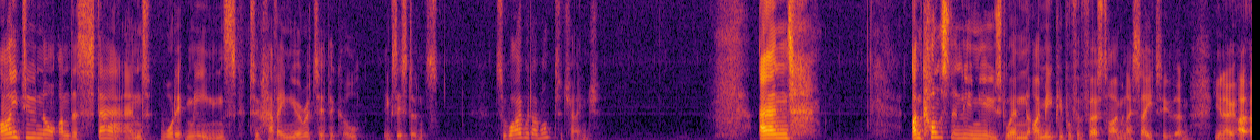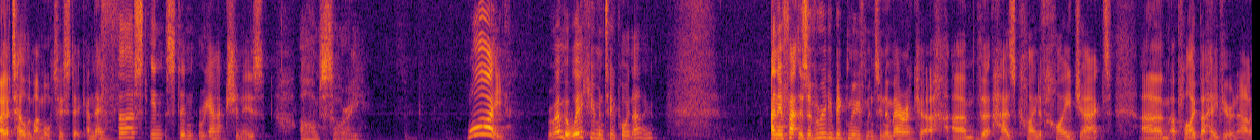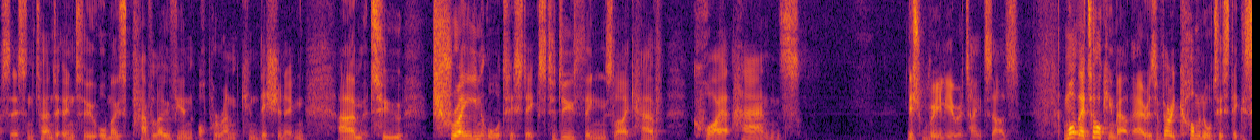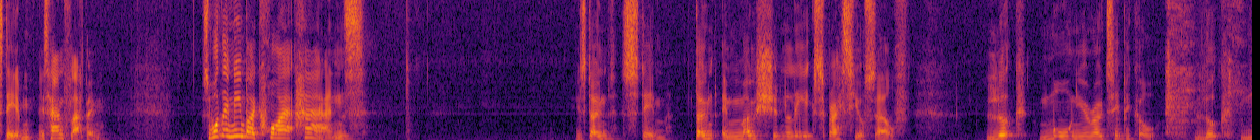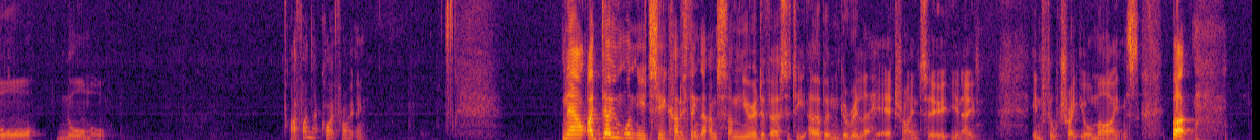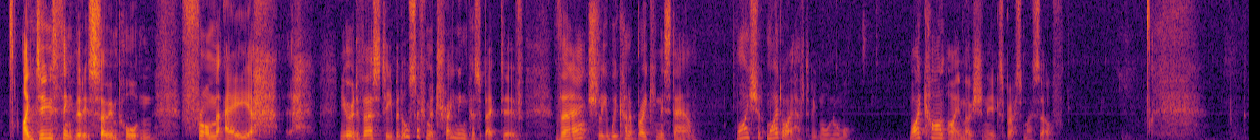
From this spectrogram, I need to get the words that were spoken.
I do not understand what it means to have a neurotypical existence. So why would I want to change? And I'm constantly amused when I meet people for the first time and I say to them, you know, I, I, tell them I'm autistic, and their first instant reaction is, oh, I'm sorry. Why? Remember, we're human 2.0. And in fact, there's a really big movement in America um, that has kind of hijacked um, applied behavior analysis and turned it into almost Pavlovian operant conditioning um, to train autistics to do things like have quiet hands. This really irritates us. And what they're talking about there is a very common autistic stim is hand flapping. So what they mean by quiet hands is don't stim. Don't emotionally express yourself. Look more neurotypical. Look more normal. I find that quite frightening. Now, I don't want you to kind of think that I'm some neurodiversity urban guerrilla here trying to, you know, infiltrate your minds. But I do think that it's so important from a neurodiversity, but also from a training perspective, that actually we're kind of breaking this down. Why, should, why do I have to be more normal? Why can't I emotionally express myself?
